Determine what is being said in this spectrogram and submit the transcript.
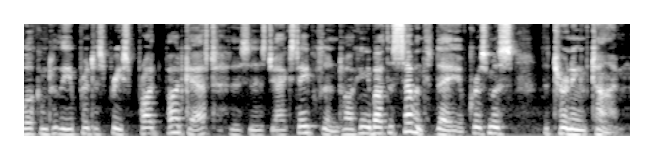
Welcome to the Apprentice Priest pod- podcast. This is Jack Stapleton talking about the seventh day of Christmas, the turning of time.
